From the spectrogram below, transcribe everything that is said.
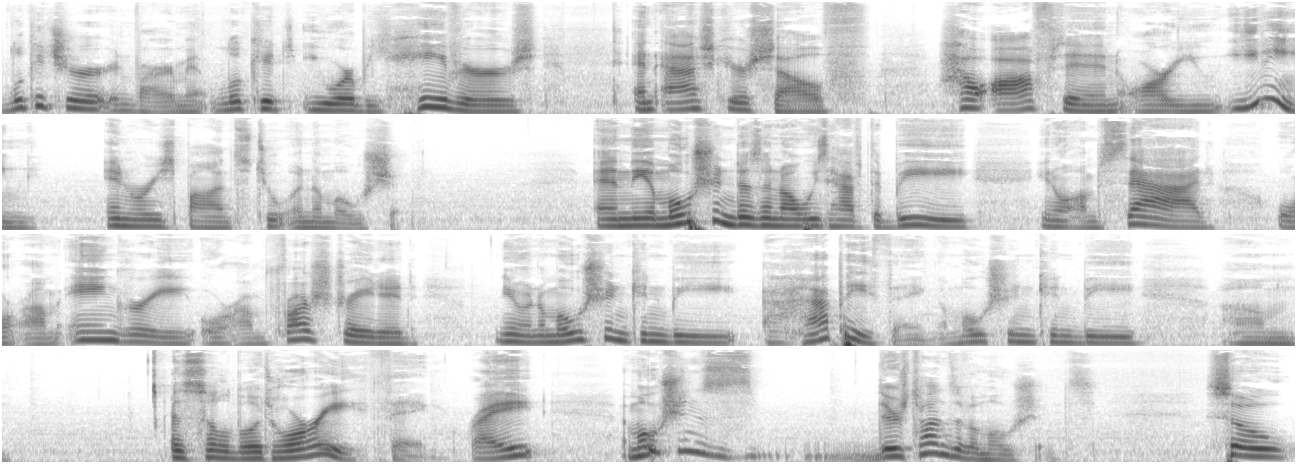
look at your environment, look at your behaviors, and ask yourself, how often are you eating in response to an emotion? And the emotion doesn't always have to be, you know, I'm sad or I'm angry or I'm frustrated. You know, an emotion can be a happy thing. Emotion can be um, a celebratory thing, right? Emotions, there's tons of emotions. So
